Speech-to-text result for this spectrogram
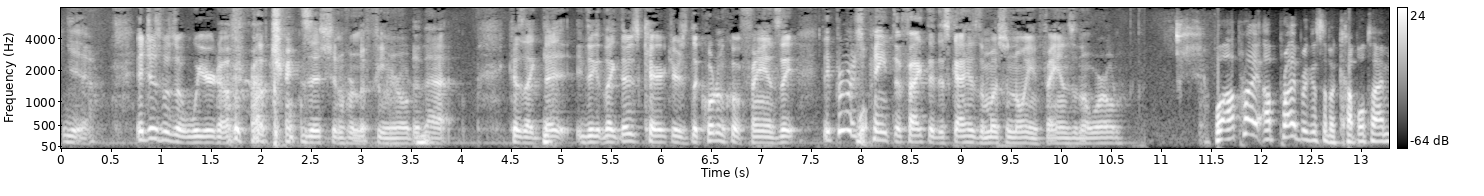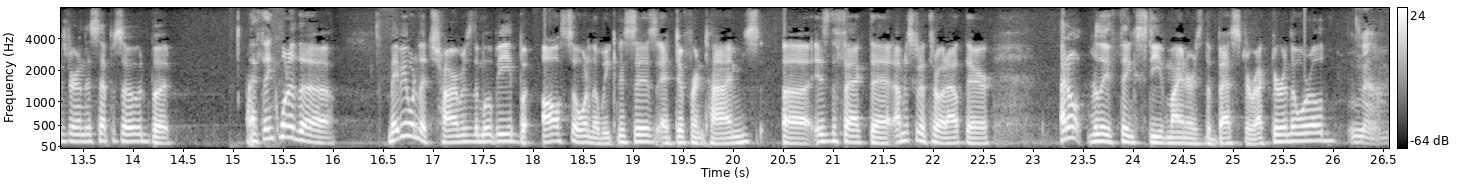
Yeah, it just was a weird abrupt transition from the funeral to that. Because like the, like those characters, the quote unquote fans, they they pretty much paint the fact that this guy has the most annoying fans in the world. Well, I'll probably I'll probably bring this up a couple times during this episode, but I think one of the maybe one of the charms of the movie, but also one of the weaknesses at different times, uh, is the fact that I'm just going to throw it out there. I don't really think Steve Miner is the best director in the world. No,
